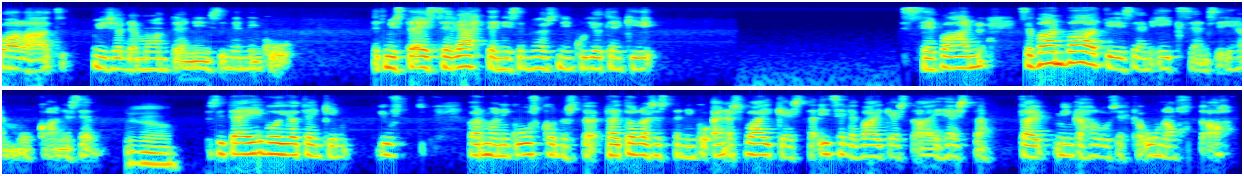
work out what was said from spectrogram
palaat Michel de niin sinne niin kuin, että mistä essee lähtee, niin se myös niin kuin jotenkin se vaan, se vaan vaatii sen iksen siihen mukaan ja se, Joo. sitä ei voi jotenkin just varmaan niin kuin uskonnosta tai tuollaisesta niin ns. vaikeasta, itselle vaikeasta aiheesta tai minkä haluaisi ehkä unohtaa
